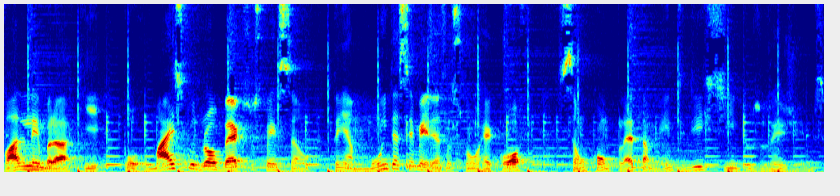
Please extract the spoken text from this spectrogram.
Vale lembrar que, por mais que o drawback suspensão tenha muitas semelhanças com o recoff, são completamente distintos os regimes,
